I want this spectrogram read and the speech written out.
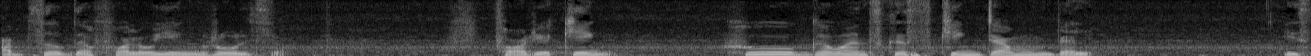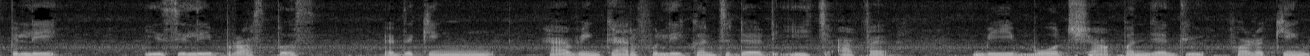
observe the following rules. For a king who governs his kingdom well easily, easily prospers. Let the king, having carefully considered each affair, be both sharp and gentle. For a king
